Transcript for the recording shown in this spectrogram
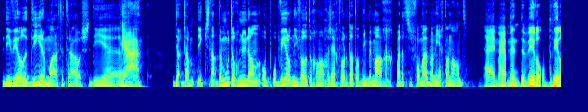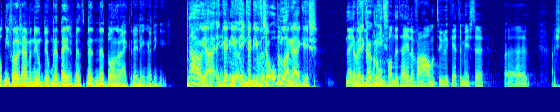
Die wilde dierenmarkten trouwens, die... eh, ja, Da, da, ik snap, er moet toch nu dan op, op wereldniveau toch gewoon gezegd worden dat dat niet meer mag. Maar dat is voor mij ook nog niet echt aan de hand. Nee, maar ja, men, de wereld, op wereldniveau zijn we nu op dit moment bezig met, met, met belangrijkere dingen, denk ik. Nou Nou, ja, ik- ik, weet ik niet, ik, weet niet of het zo dat- onbelangrijk is. Nee, Dat het weet is ik de ook bron niet. van dit hele verhaal natuurlijk. Hè? Tenminste, eh, als, je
